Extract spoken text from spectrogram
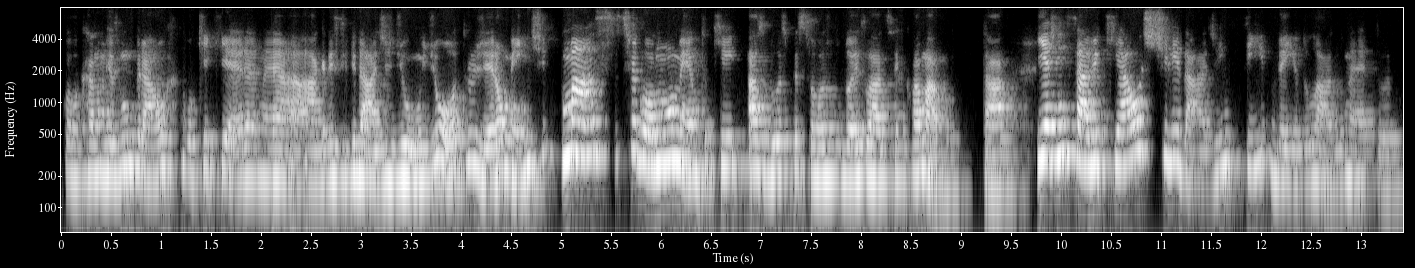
Colocar no mesmo grau o que que era, né, a agressividade de um e de outro, geralmente. Mas chegou no momento que as duas pessoas dos dois lados reclamavam tá? E a gente sabe que a hostilidade em si veio do lado, né, do,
